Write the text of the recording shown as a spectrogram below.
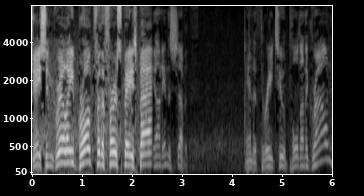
Jason Grilli broke for the first base bag. Out in the seventh. And the 3 2 pulled on the ground.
